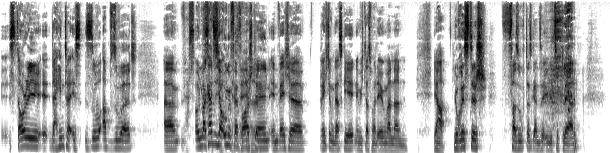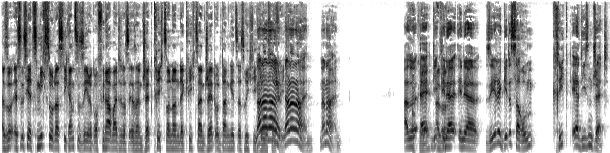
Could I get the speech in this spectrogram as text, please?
äh, Story äh, dahinter ist so absurd. Ähm, und man kann sich ja ungefähr vorstellen, in welche Richtung das geht, nämlich dass man irgendwann dann ja juristisch versucht, das Ganze irgendwie zu klären. Also es ist jetzt nicht so, dass die ganze Serie darauf hinarbeitet, dass er sein Jet kriegt, sondern der kriegt sein Jet und dann geht's erst richtig nein, los. Nein, nein, nein, nein, nein, nein, nein. Also, okay, äh, die, also in, der, in der Serie geht es darum, kriegt er diesen Jet?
